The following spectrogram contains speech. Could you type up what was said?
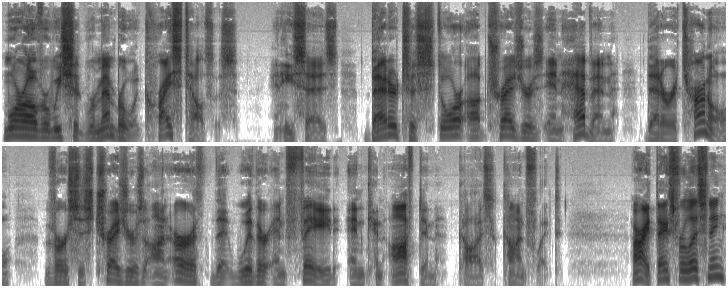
Moreover, we should remember what Christ tells us, and he says, better to store up treasures in heaven that are eternal versus treasures on earth that wither and fade and can often cause conflict. All right, thanks for listening.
